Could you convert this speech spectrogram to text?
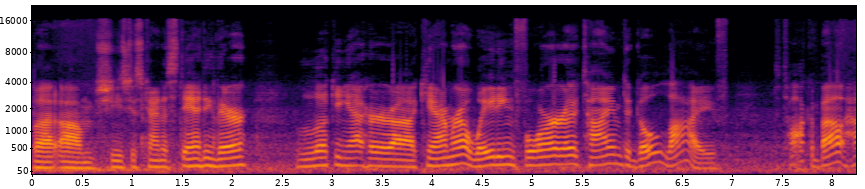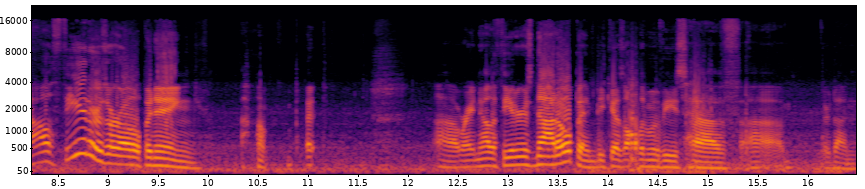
But um, she's just kind of standing there looking at her uh, camera, waiting for time to go live to talk about how theaters are opening. Um, but uh, right now, the theater is not open because all the movies have uh, they're done.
